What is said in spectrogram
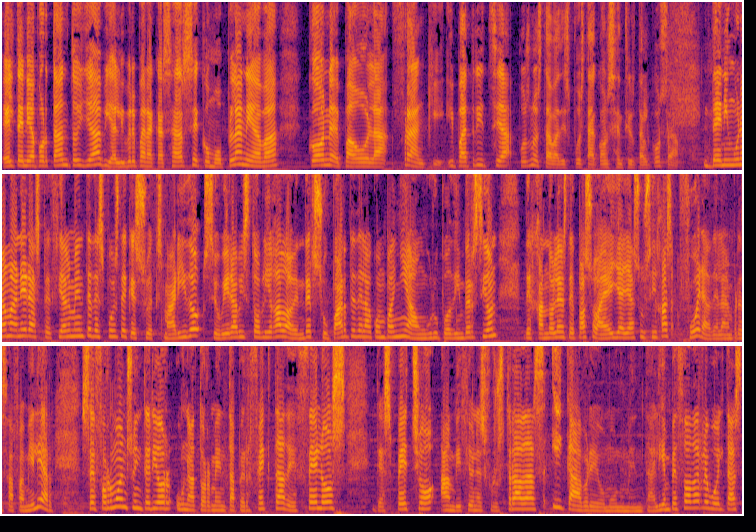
Él tenía, por tanto, ya vía libre para casarse como planeaba con eh, Paola Franchi y Patricia pues no estaba dispuesta a consentir tal cosa. De ninguna manera, especialmente después de que su exmarido se hubiera visto obligado a vender su parte de la compañía a un grupo de inversión, dejándoles de paso a ella y a sus hijas fuera de la empresa familiar. Se formó en su interior una tormenta perfecta de celos, despecho, ambiciones frustradas y cabreo monumental y empezó a darle vueltas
